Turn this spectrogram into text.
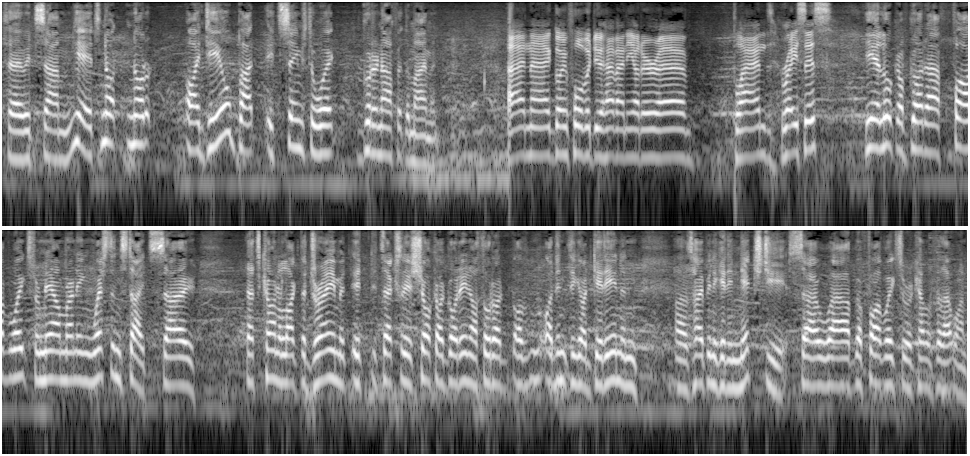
So it's um, yeah, it's not not ideal, but it seems to work good enough at the moment. And uh, going forward, do you have any other uh, planned races? Yeah, look, I've got uh, five weeks from now. I'm running Western States, so that's kind of like the dream. It, it, it's actually a shock. I got in. I thought I'd, I, I didn't think I'd get in, and I was hoping to get in next year. So uh, I've got five weeks to recover for that one.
